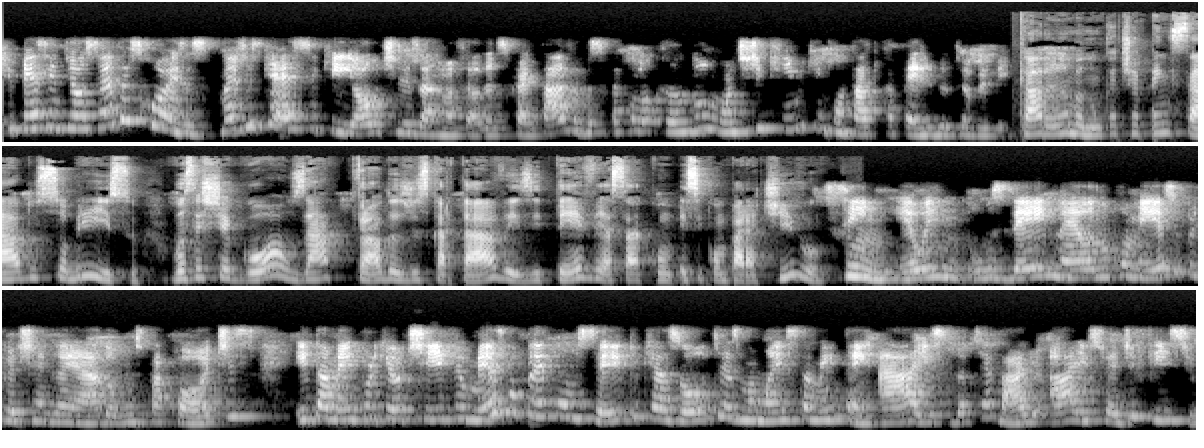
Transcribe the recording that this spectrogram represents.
que pensa em trocentas coisas, mas esquece que ao utilizar uma fralda descartável, você está colocando um monte de química em contato com a pele do teu bebê. Caramba, nunca tinha pensado sobre isso. Você chegou a usar fraldas fraldas descartáveis e teve essa, esse comparativo? Sim, eu usei nela no começo porque eu tinha ganhado alguns pacotes e também porque eu tive o mesmo preconceito que as outras mamães também têm. Ah, isso dá trabalho. Ah, isso é difícil.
